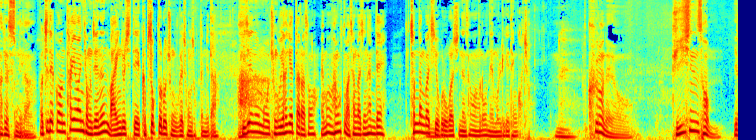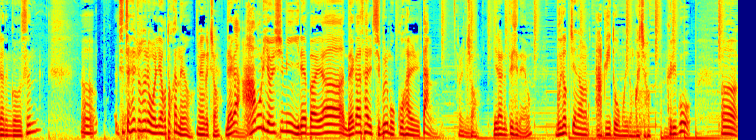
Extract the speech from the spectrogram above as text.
하겠습니다. 어찌됐건 타이완 경제는 마잉조 시대에 급속도로 중국에 종속됩니다. 아. 이제는 뭐 중국이 하기에 따라서 뭐 한국도 마찬가지긴 한데 천당과 음. 지옥으로 오갈 수 있는 상황으로 내몰리게 된 거죠. 그러네요. 귀신섬이라는 것은 어 진짜 헬조선의 원리하고 똑같네요. 네, 그렇죠. 내가 아무리 열심히 일해봐야 내가 살 집을 못 구할 그렇죠. 땅이라는 뜻이네요. 무협지에 나오는 아귀도 뭐 이런 거죠. 그리고 어,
